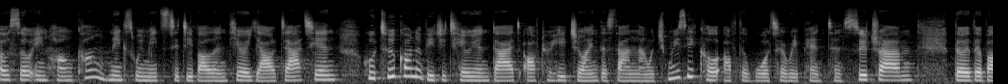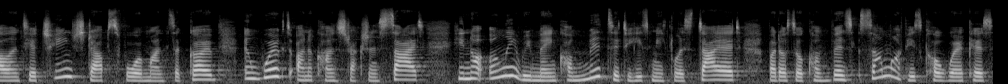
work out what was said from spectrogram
Also in Hong Kong, next we meet Tzu Chi volunteer Yao Jiaqian, who took on a vegetarian diet after he joined the sign language musical of the Water Repentance Sutra. Though the volunteer changed jobs four months ago and worked on a construction site, he not only remained committed to his meatless diet, but also convinced some of his co-workers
